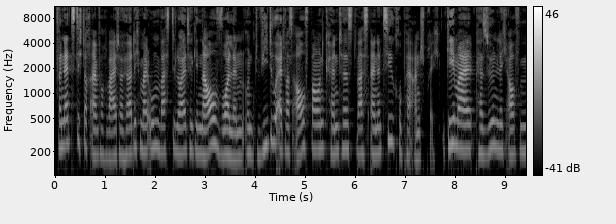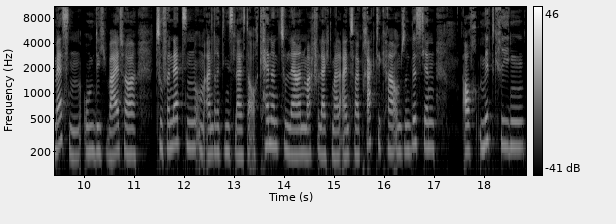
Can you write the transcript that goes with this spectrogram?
vernetz dich doch einfach weiter. Hör dich mal um, was die Leute genau wollen und wie du etwas aufbauen könntest, was eine Zielgruppe anspricht. Geh mal persönlich auf Messen, um dich weiter zu vernetzen, um andere Dienstleister auch kennenzulernen. Mach vielleicht mal ein, zwei Praktika, um so ein bisschen auch mitkriegen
